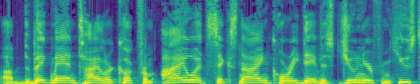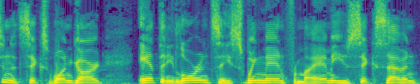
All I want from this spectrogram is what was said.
uh, the big man Tyler Cook from Iowa at six nine, Corey Davis Jr. from Houston at six one guard, Anthony Lawrence, a swingman from Miami who's six seven,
